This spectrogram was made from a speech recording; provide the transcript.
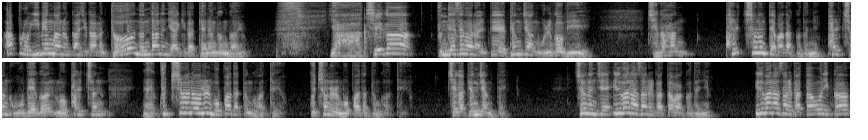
앞으로 200만 원까지 가면 더 는다는 이야기가 되는 건가요? 야, 제가 군대 생활할 때 병장 월급이 제가 한 8천 원대 받았거든요. 8,500원, 뭐 8천, 예, 9천 원을 못 받았던 것 같아요. 9천 원을 못 받았던 것 같아요. 제가 병장 때. 저는 이제 일반 하사를 갔다 왔거든요. 일반 하사를 갔다 오니까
